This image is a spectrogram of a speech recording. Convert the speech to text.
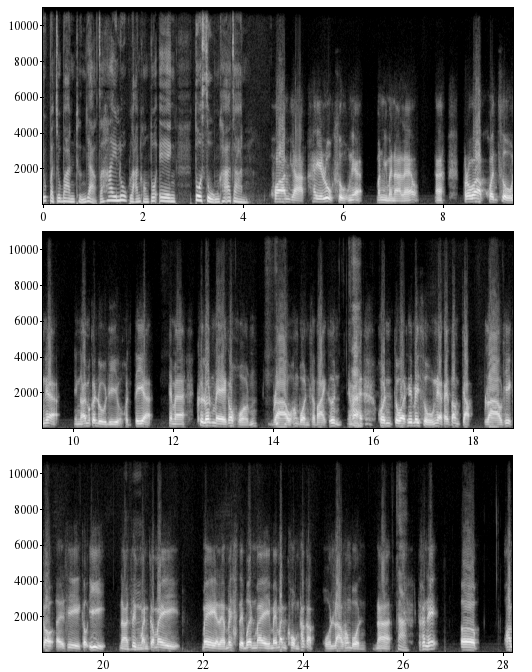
ยุคปัจจุบันถึงอยากจะให้ลูกหลานของตัวเอง ตัวสูงคะอาจารย์ ความอยากให้ลูกสูงเนี่ยมันมีมานานแล้วนะเพราะว่าคนสูงเนี่ยอย่างน้อยมันก็ดูดีกว่าคนเตี้ย ใช่ไหมขึ้นรถเมย์ก็โหนราวข้างบนสบายขึ้นใช่ไหมคนตัวที่ไม่สูงเนี่ยก็ต้องจับราวที่เก้าที่เก้าอี้นะซึ่งมันก็ไม่ไม่อะไรไม่สเตเบิลไม่ไม่มั่นคงเท่ากับโหนราวข้างบนนะฮะแต่ครั้นี้เอ่อความ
